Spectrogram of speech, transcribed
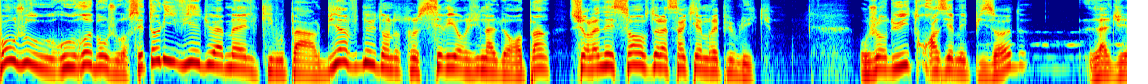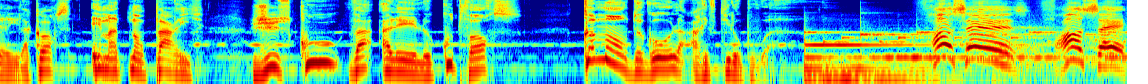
Bonjour ou rebonjour, c'est Olivier Duhamel qui vous parle. Bienvenue dans notre série originale d'Europe 1 sur la naissance de la Ve République. Aujourd'hui, troisième épisode, l'Algérie, la Corse et maintenant Paris. Jusqu'où va aller le coup de force? Comment De Gaulle arrive-t-il au pouvoir? Française, Français,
